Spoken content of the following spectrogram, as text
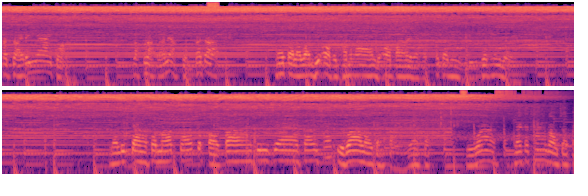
กระจายได้ง่ายกว่า หลักๆแล้วเนี่ยผมก็จะในแต่ละวันที่ออกไปทำงานหรือออกไปอะไรนะครับ ก็จะมีพวกนี้เลยนาฬิกาสมาร์ทวอทกระเป๋าตังค์กุญแจไฟแช็กหรือว่าอะไรต่างๆเนี่ยครับหรือว่าแม้กระทั่งเราจะไป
